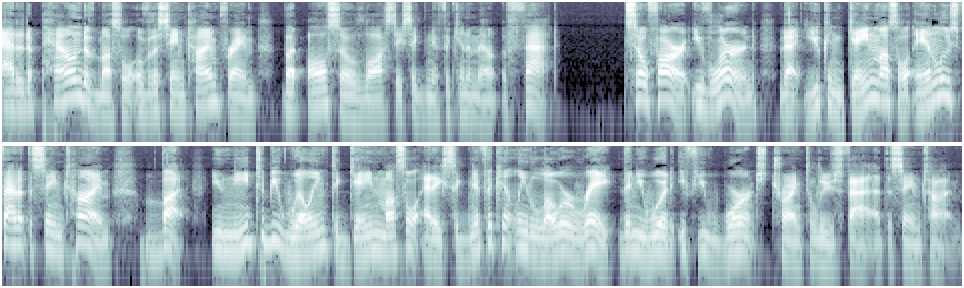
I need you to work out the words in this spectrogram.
added a pound of muscle over the same time frame but also lost a significant amount of fat. So far, you've learned that you can gain muscle and lose fat at the same time, but you need to be willing to gain muscle at a significantly lower rate than you would if you weren't trying to lose fat at the same time.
